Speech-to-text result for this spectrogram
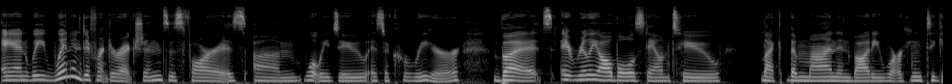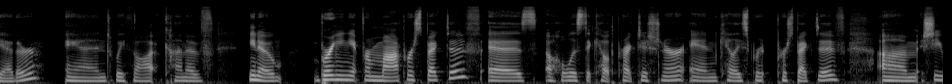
and we went in different directions as far as um, what we do as a career. But it really all boils down to like the mind and body working together. And we thought, kind of, you know, bringing it from my perspective as a holistic health practitioner and Kelly's per- perspective, um, she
